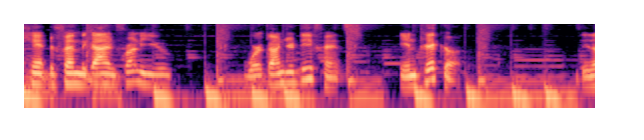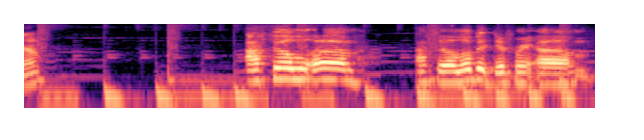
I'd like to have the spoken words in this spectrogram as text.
can't defend the guy in front of you, work on your defense in pickup. You know? I feel um I feel a little bit different. Um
